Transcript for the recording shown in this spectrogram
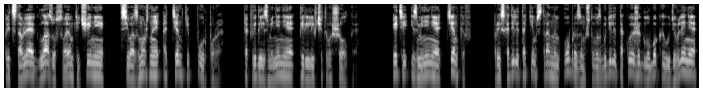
представляя глазу в своем течении всевозможные оттенки пурпура, как видоизменения переливчатого шелка. Эти изменения оттенков происходили таким странным образом, что возбудили такое же глубокое удивление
